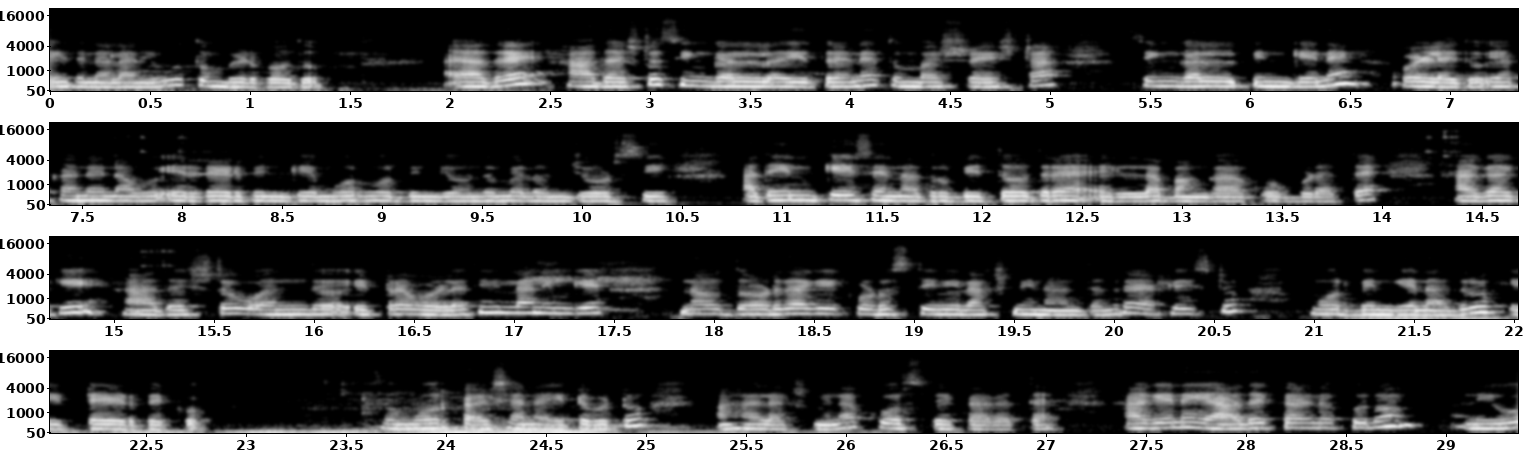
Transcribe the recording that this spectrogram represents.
ಇದನ್ನೆಲ್ಲ ನೀವು ತುಂಬಿಡ್ಬೋದು. ಆದರೆ ಆದಷ್ಟು ಸಿಂಗಲ್ ಇದ್ರೇ ತುಂಬ ಶ್ರೇಷ್ಠ. ಸಿಂಗಲ್ ಬಿನ್ಗೆನೇ ಒಳ್ಳೆಯದು ಯಾಕಂದರೆ ನಾವು ಎರಡೆರಡು ಬಿಂದಿಗೆ ಮೂರು ಮೂರು ಬಿನ್ಗೆ ಒಂದ್ರ ಮೇಲೆ ಒಂದು ಜೋಡಿಸಿ ಅದೇನು ಕೇಸ್ ಏನಾದರೂ ಬಿದ್ದೋದ್ರೆ ಎಲ್ಲ ಭಂಗ ಆಗೋಗ್ಬಿಡತ್ತೆ. ಹಾಗಾಗಿ ಆದಷ್ಟು ಒಂದು ಇಟ್ಟರೆ ಒಳ್ಳೇದು. ಇಲ್ಲ, ನಿಮಗೆ ನಾವು ದೊಡ್ಡದಾಗಿ ಕೊಡಿಸ್ತೀವಿ ಲಕ್ಷ್ಮೀನ ಅಂತಂದರೆ ಅಟ್ಲೀಸ್ಟು ಮೂರು ಬಿನ್ಗೆನಾದರೂ ಇಟ್ಟೇ ಇಡಬೇಕು. ಸೊ ಮೂರು ಕಳಶನ ಇಟ್ಬಿಟ್ಟು ಮಹಾಲಕ್ಷ್ಮಿನ ಕೂರಿಸ್ಬೇಕಾಗತ್ತೆ. ಹಾಗೆಯೇ ಯಾವುದೇ ಕಾರಣಕ್ಕೂ ನೀವು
